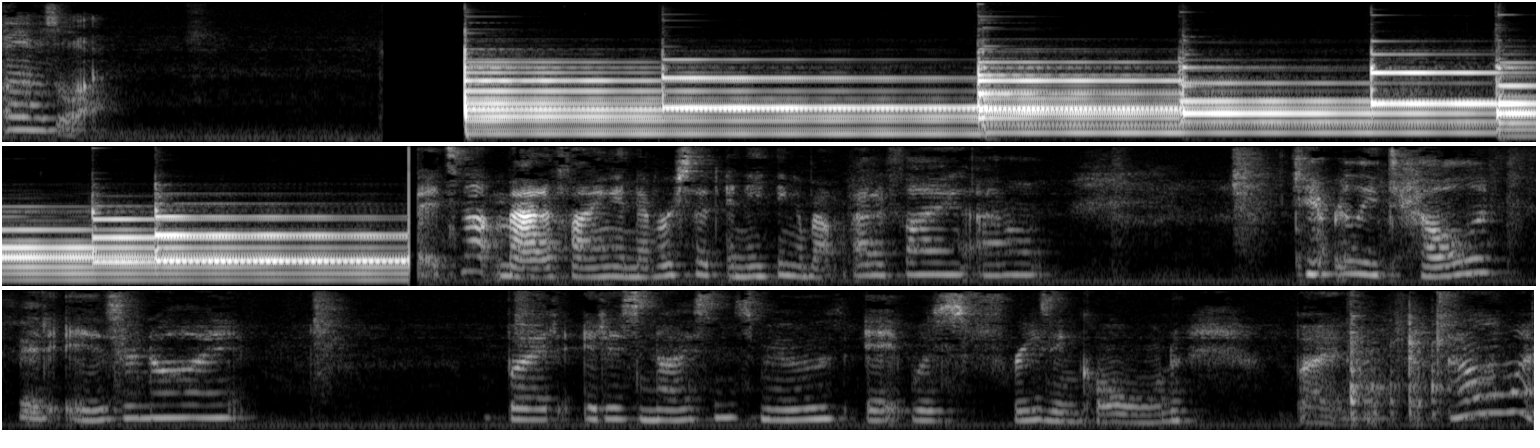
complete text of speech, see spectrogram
Well, that was a lot. It's not mattifying. It never said anything about mattifying. I don't, can't really tell if it is or not but it is nice and smooth. It was freezing cold, but I don't know why.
